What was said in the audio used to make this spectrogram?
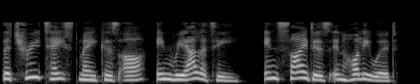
The true tastemakers are, in reality, insiders in Hollywood.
